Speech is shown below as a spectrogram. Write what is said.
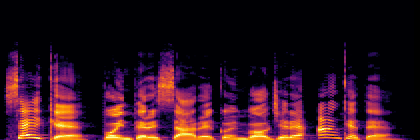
Sai che può interessare e coinvolgere anche te.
